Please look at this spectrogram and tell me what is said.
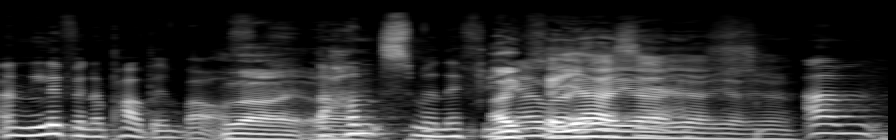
and live in a pub in Bath, Right, the right. Huntsman, if you okay, know where yeah, it is. yeah, yeah, yeah, yeah. Um,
